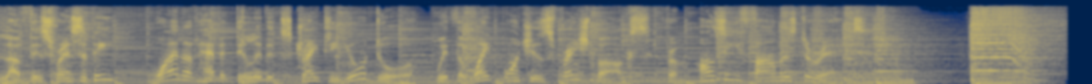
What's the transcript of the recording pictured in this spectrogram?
Love this recipe? Why not have it delivered straight to your door with the Weight Watchers Fresh Box from Aussie Farmers Direct?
